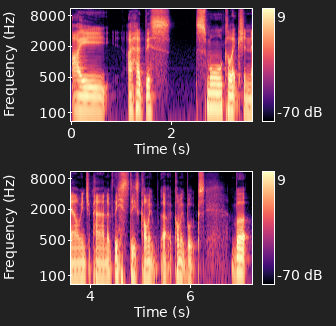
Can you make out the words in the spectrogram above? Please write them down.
I I had this small collection now in Japan of these these comic uh, comic books, but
